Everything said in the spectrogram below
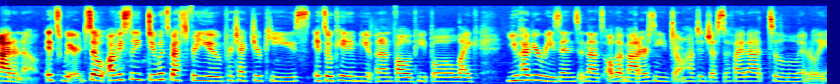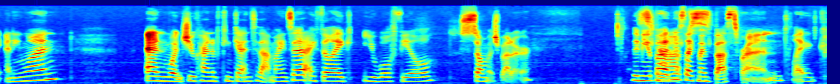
I don't know. It's weird. So obviously do what's best for you, protect your peace. It's okay to mute and unfollow people. Like you have your reasons and that's all that matters and you don't have to justify that to literally anyone. And once you kind of can get into that mindset, I feel like you will feel so much better. The mute Snaps. button is like my best friend. Like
